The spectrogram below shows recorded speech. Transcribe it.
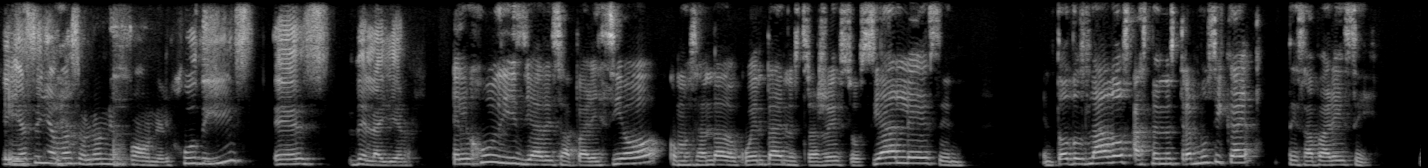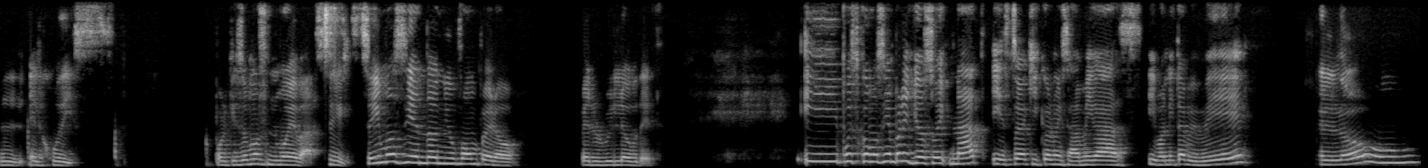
Este- se llama solo New Phone. El Hoodies es del ayer. El Hoodies ya desapareció, como se han dado cuenta en nuestras redes sociales, en, en todos lados, hasta en nuestra música desaparece el, el Hoodies. Porque somos nuevas. Sí. Seguimos siendo New Phone, pero, pero reloaded. Y pues como siempre, yo soy Nat y estoy aquí con mis amigas Ivanita Bebé, Hello.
